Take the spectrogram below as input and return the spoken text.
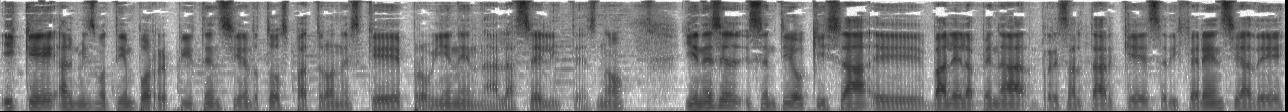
Y que al mismo tiempo repiten ciertos patrones que provienen a las élites, ¿no? Y en ese sentido quizá eh, vale la pena resaltar que se diferencia de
